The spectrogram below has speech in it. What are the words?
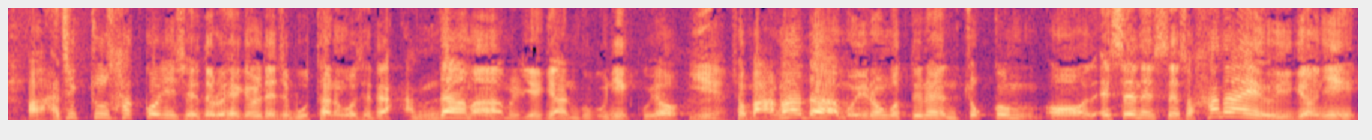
아, 직도 사건이 제대로 해결되지 못하는 것에 대한 암담함을 얘기하는 부분이 있고요. 예. 저 망하다 뭐 이런 것들은 조금 어, SNS에서 하나의 의견이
